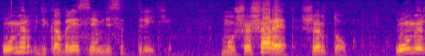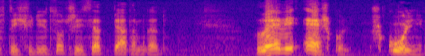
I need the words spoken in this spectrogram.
умер в декабре 73 -го. Моше Шарет, Шерток, умер в 1965 году. Леви Эшколь, школьник,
